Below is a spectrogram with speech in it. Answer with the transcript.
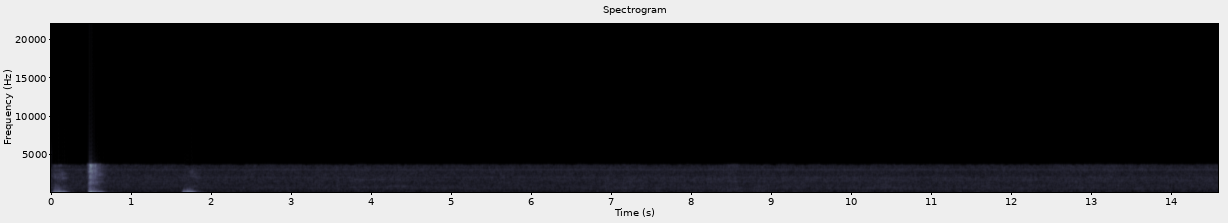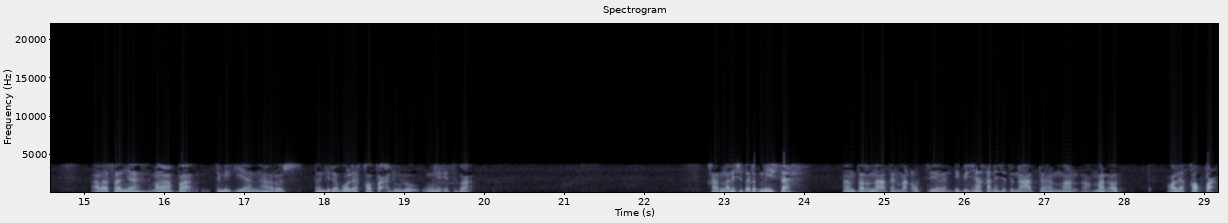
Ya. ya. Alasannya mengapa demikian harus dan tidak boleh kopak dulu kemudian itba? Karena di situ ada misah antara naat dan manut ya kan dipisahkan di situ naat dengan man, manut oleh kopak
